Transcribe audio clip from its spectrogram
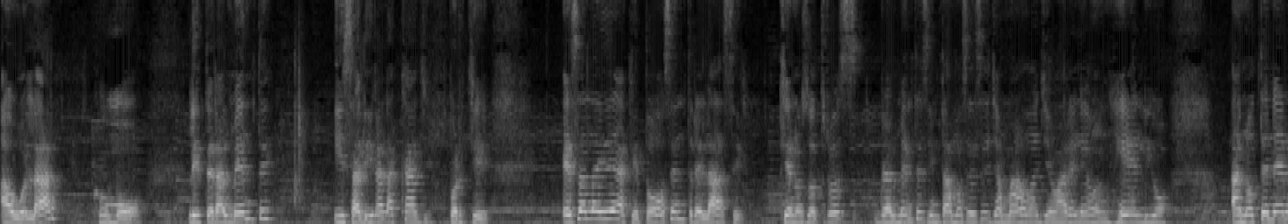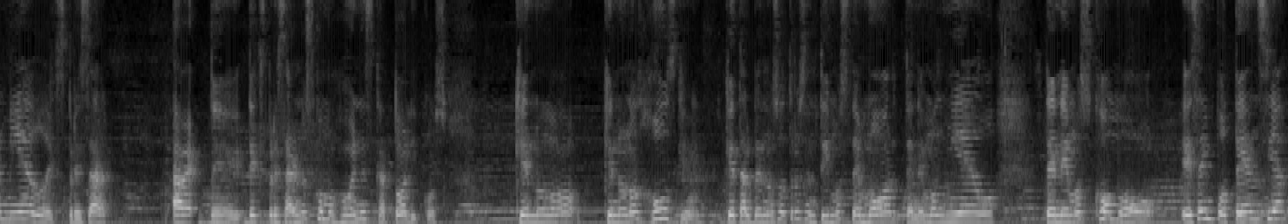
a volar como literalmente y salir a la calle, porque esa es la idea, que todo se entrelace, que nosotros realmente sintamos ese llamado a llevar el Evangelio, a no tener miedo de expresar, de, de expresarnos como jóvenes católicos, que no, que no nos juzguen, que tal vez nosotros sentimos temor, tenemos miedo, tenemos como esa impotencia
